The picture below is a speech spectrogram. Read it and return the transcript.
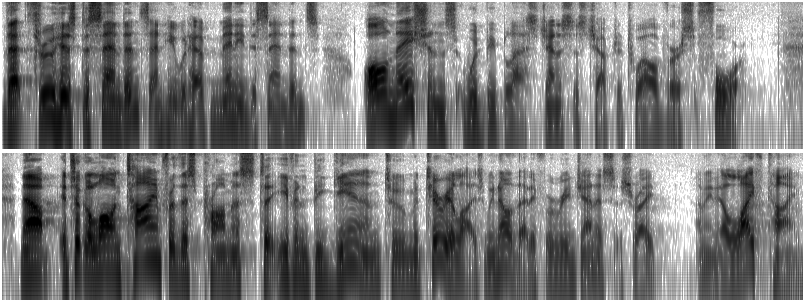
that through his descendants, and he would have many descendants, all nations would be blessed, Genesis chapter 12, verse 4. Now, it took a long time for this promise to even begin to materialize. We know that if we read Genesis, right? I mean, a lifetime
